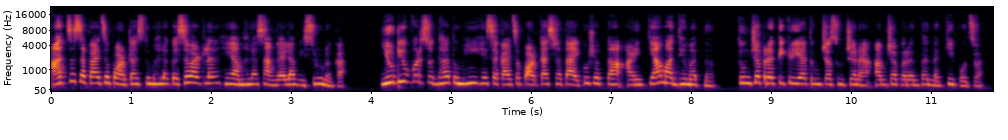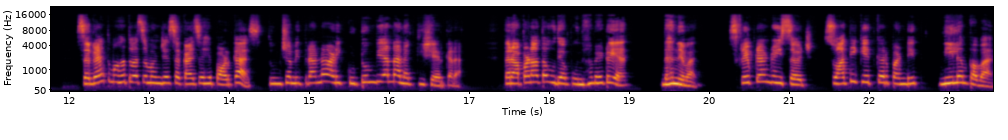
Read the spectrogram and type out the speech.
आजचं सकाळचं पॉडकास्ट तुम्हाला कसं वाटलं हे आम्हाला सांगायला विसरू नका. युट्यूबवर सुद्धा तुम्ही हे सकाळचं पॉडकास्ट आता ऐकू शकता आणि त्या माध्यमातून तुमच्या प्रतिक्रिया तुमच्या सूचना आमच्यापर्यंत नक्की पोचवा. सगळ्यात महत्वाचं म्हणजे सकाळचं हे पॉडकास्ट तुमच्या मित्रांना आणि कुटुंबियांना नक्की शेअर करा. तर आपण आता उद्या पुन्हा भेटूयात. धन्यवाद. Script and research Swati Ketkar Pandit Neelam Pawar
